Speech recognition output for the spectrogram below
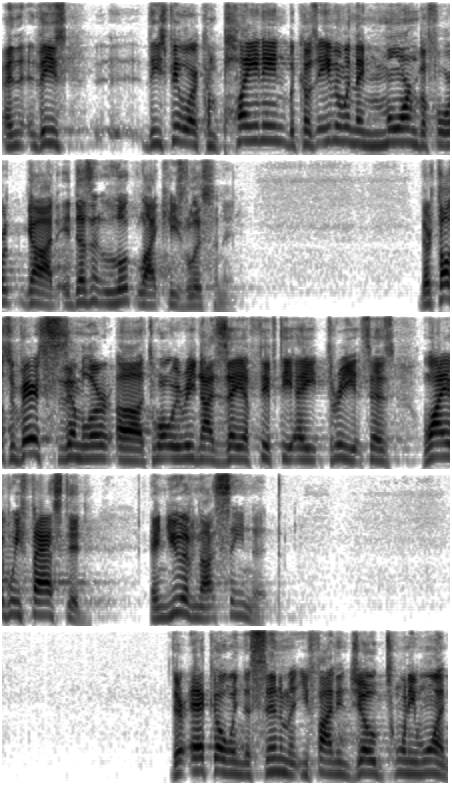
And these, these people are complaining because even when they mourn before God, it doesn't look like He's listening. Their thoughts are very similar uh, to what we read in Isaiah 58 3. It says, Why have we fasted and you have not seen it? They're echoing the sentiment you find in Job 21.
